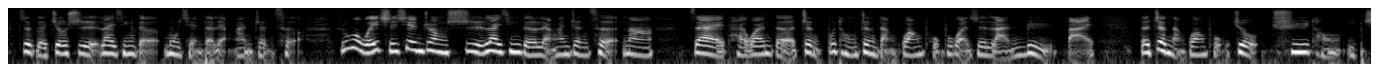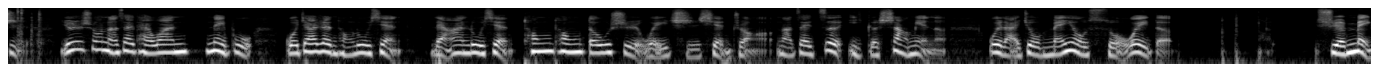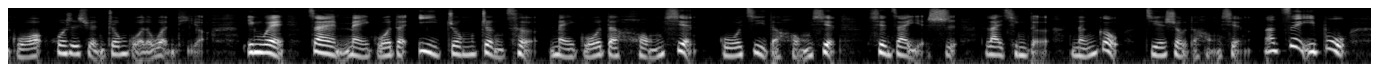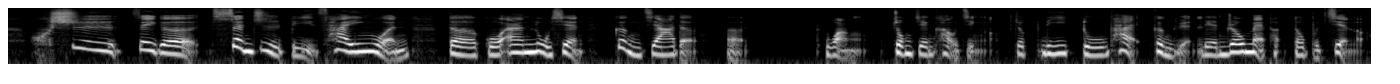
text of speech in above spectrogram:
这个就是赖清德目前的两岸政策。如果维持现状是赖清德两岸政策，那在台湾的政不同政党光谱，不管是蓝绿白的政党光谱，就趋同一致。也就是说呢，在台湾内部，国家认同路线、两岸路线，通通都是维持现状哦。那在这一个上面呢，未来就没有所谓的。选美国或是选中国的问题哦，因为在美国的一中政策，美国的红线、国际的红线，现在也是赖清德能够接受的红线。那这一步是这个，甚至比蔡英文的国安路线更加的呃往中间靠近了，就离独派更远，连 roadmap 都不见了。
